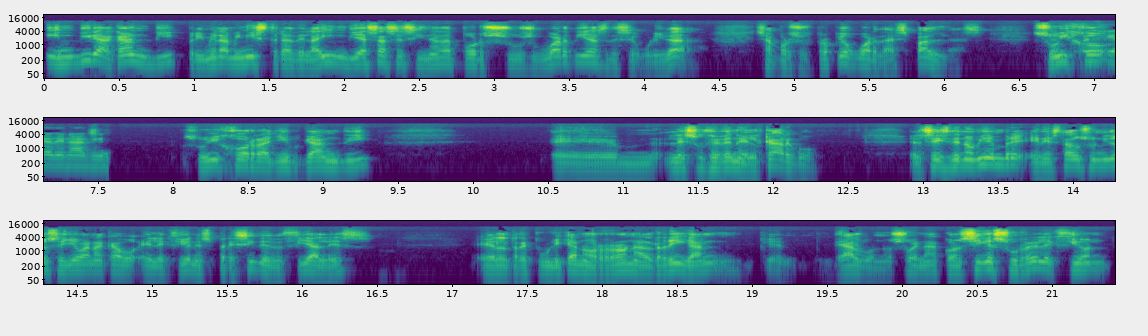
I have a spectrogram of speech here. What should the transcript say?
Indira Gandhi, primera ministra de la India, es asesinada por sus guardias de seguridad, o sea, por sus propios guardaespaldas. Su hijo, su hijo Rajiv Gandhi eh, le sucede en el cargo. El 6 de noviembre en Estados Unidos se llevan a cabo elecciones presidenciales. El republicano Ronald Reagan, que de algo nos suena, consigue su reelección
